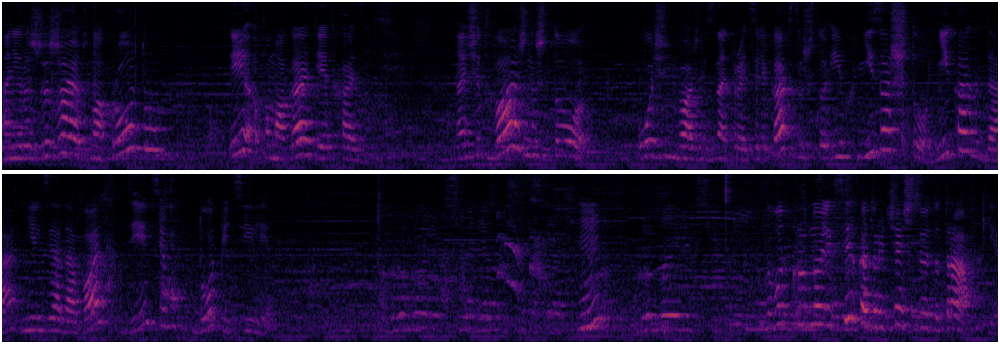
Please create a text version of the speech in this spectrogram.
они разжижают мокроту и помогают ей отходить. Значит, важно, что очень важно знать про эти лекарства, что их ни за что, никогда нельзя давать детям до 5 лет. М? Ну вот грудной эликсир, который чаще всего это травки,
